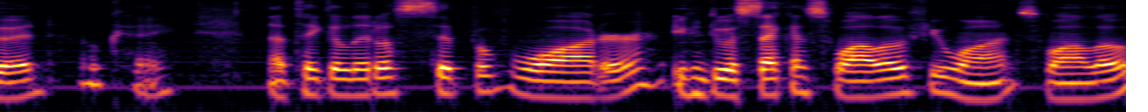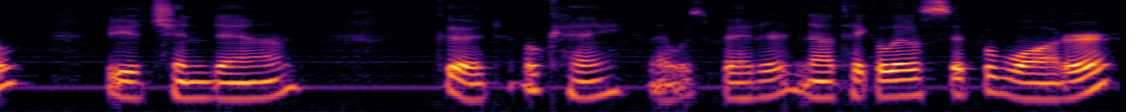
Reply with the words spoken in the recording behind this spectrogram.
Good. Okay. Now take a little sip of water. You can do a second swallow if you want. Swallow with your chin down. Good. Okay. That was better. Now take a little sip of water.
